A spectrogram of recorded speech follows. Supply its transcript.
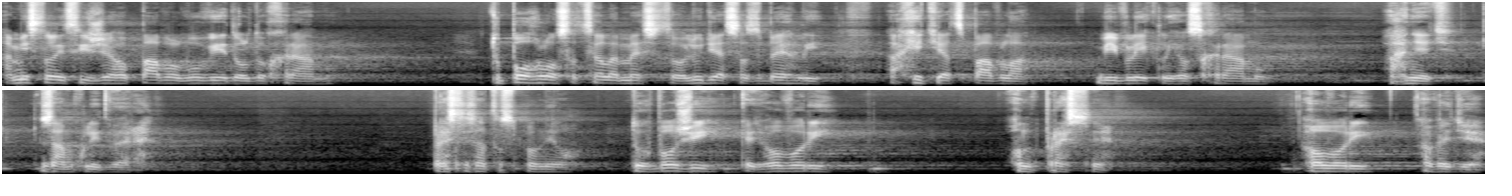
a mysleli si, že ho Pavol voviedol do chrámu. Tu pohlo sa celé mesto, ľudia sa zbehli a chytiac Pavla vyvliekli ho z chrámu a hneď zamkli dvere. Presne sa to splnilo. Duch Boží, keď hovorí, on presne hovorí a vedie.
